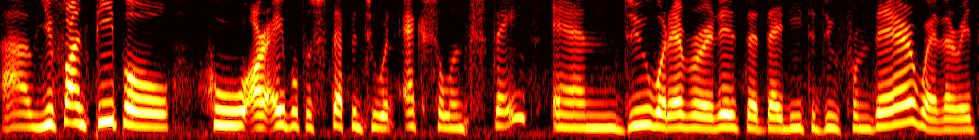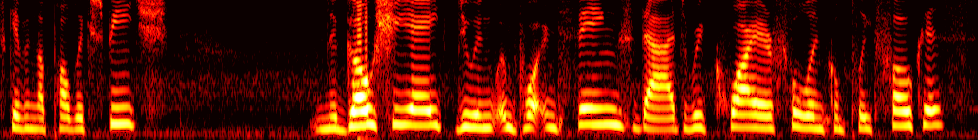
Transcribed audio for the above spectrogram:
Uh, you find people who are able to step into an excellent state and do whatever it is that they need to do from there, whether it's giving a public speech, negotiate, doing important things that require full and complete focus,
